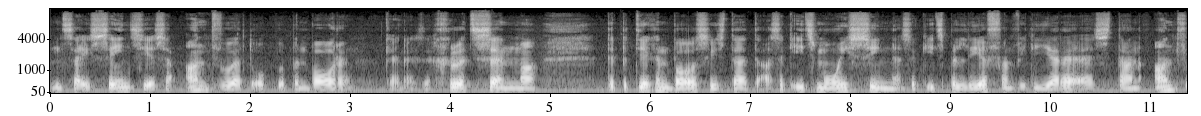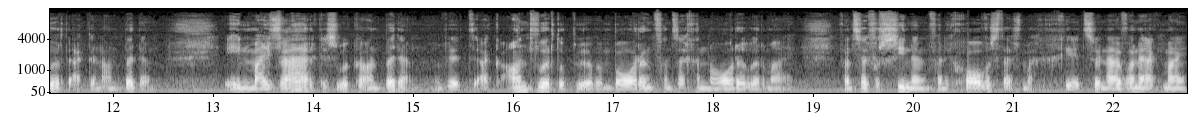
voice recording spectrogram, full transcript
in sy essensie is 'n antwoord op openbaring. Okay, nou is 'n groot sin, maar dit beteken basies dat as ek iets mooi sien, as ek iets beleef van wie die Here is, dan antwoord ek in aanbidding en my werk is ook 'n aanbidding. Jy weet, ek antwoord op die openbaring van sy genade oor my, van sy voorsiening, van die gawes wat hy vir my gegee het. So nou wanneer ek my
